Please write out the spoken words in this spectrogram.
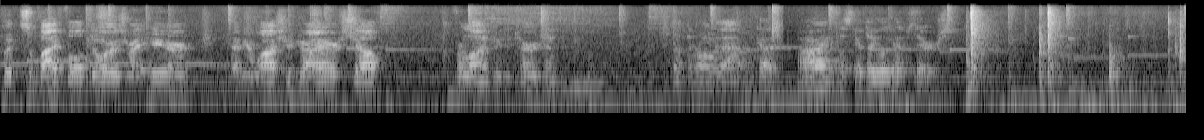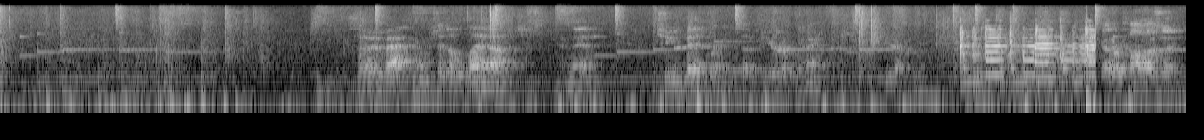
Put some bifold doors right here. Have your washer, dryer, shelf for laundry detergent. Nothing wrong with that. Okay. All right. Let's go take a look upstairs. So bathroom to the left, and then two bedrooms up here. Okay. Yep. Got a closet.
